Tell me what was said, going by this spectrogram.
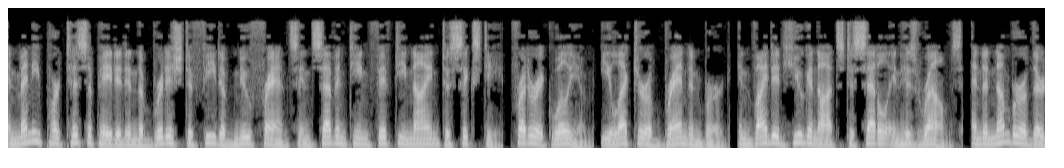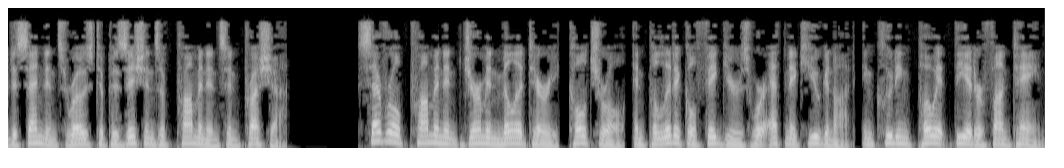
and many participated in the British defeat of New France in 1759–60. Frederick William, Elector of Brandenburg, invited Huguenots to settle in his realms, and a number of their descendants rose to positions of prominence in Prussia. Several prominent German military, cultural, and political figures were ethnic Huguenot, including poet Theodor Fontane,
